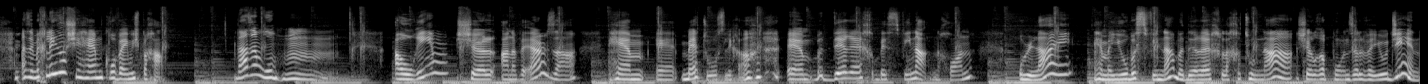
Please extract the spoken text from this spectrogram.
אז הם החליטו שהם קרובי משפחה. ואז אמרו hmm, ההורים של אנה ואלזה הם אה, מתו, סליחה, הם בדרך בספינה, נכון? אולי הם היו בספינה בדרך לחתונה של רפונזל ויוג'ין.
